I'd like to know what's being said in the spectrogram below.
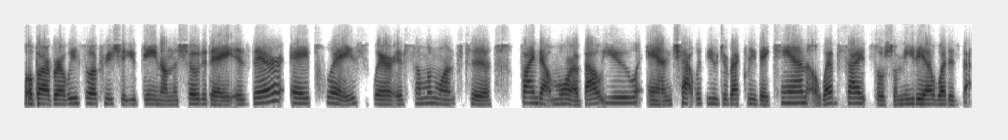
well, Barbra, we so appreciate you being on the show today. Is there a place where if someone wants to find out more about you and chat with you directly, they can? A website, social media, what is best?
